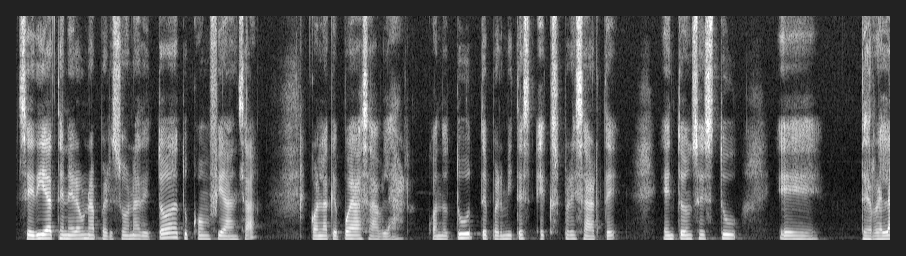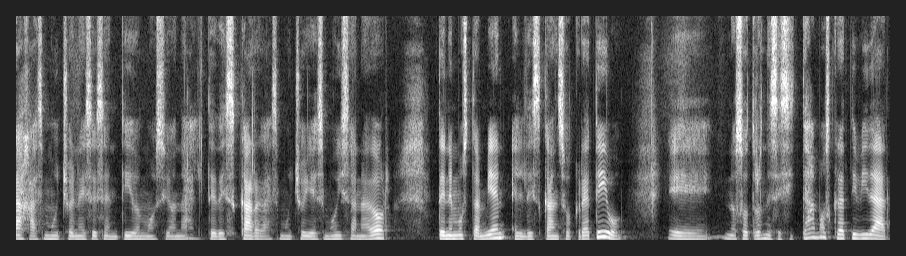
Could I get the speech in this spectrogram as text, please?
sería tener a una persona de toda tu confianza con la que puedas hablar. Cuando tú te permites expresarte, entonces tú eh, te relajas mucho en ese sentido emocional, te descargas mucho y es muy sanador. Tenemos también el descanso creativo. Eh, nosotros necesitamos creatividad,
